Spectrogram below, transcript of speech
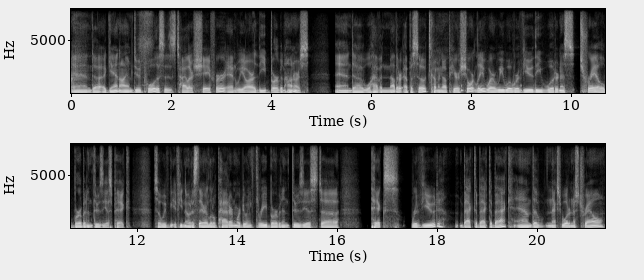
And uh, again, I am Dude Pool. This is Tyler Schaefer, and we are the Bourbon Hunters. And uh, we'll have another episode coming up here shortly where we will review the Wilderness Trail Bourbon Enthusiast pick. So, we've, if you notice there, a little pattern, we're doing three Bourbon Enthusiast uh, picks reviewed back to back to back. And the next Wilderness Trail,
